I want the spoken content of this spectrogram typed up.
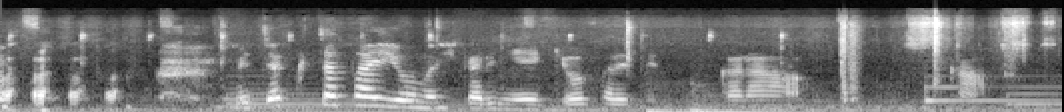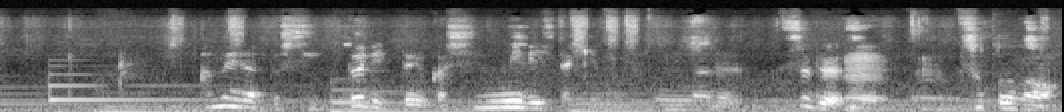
めちゃくちゃ太陽の光に影響されてるから、なんか雨だとしっとりというかしんみりした気持ちになる。すぐ。外の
